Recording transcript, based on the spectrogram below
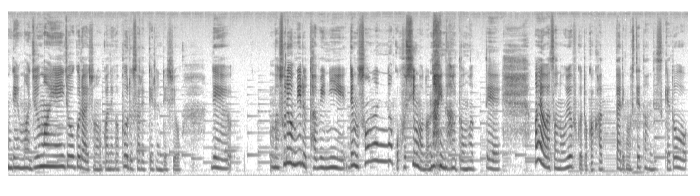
でまあ10万円以上ぐらいそのお金がプールされてるんですよ。でまあ、それを見るたびにでもそんなになんか欲しいものないなと思って前はそのお洋服とか買ったりもしてたんですけど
